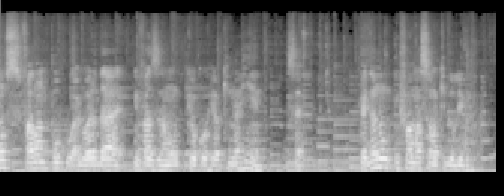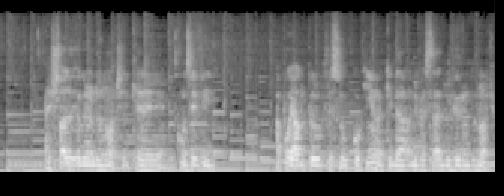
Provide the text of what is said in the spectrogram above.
Vamos falar um pouco agora da invasão que ocorreu aqui no RN, certo? Pegando informação aqui do livro A História do Rio Grande do Norte, que é inclusive apoiado pelo professor Coquinho aqui da Universidade do Rio Grande do Norte,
